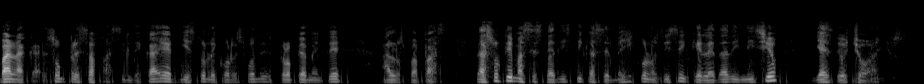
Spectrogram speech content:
van a caer, son presa fácil de caer y esto le corresponde propiamente a los papás. Las últimas estadísticas en México nos dicen que la edad de inicio ya es de 8 años.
